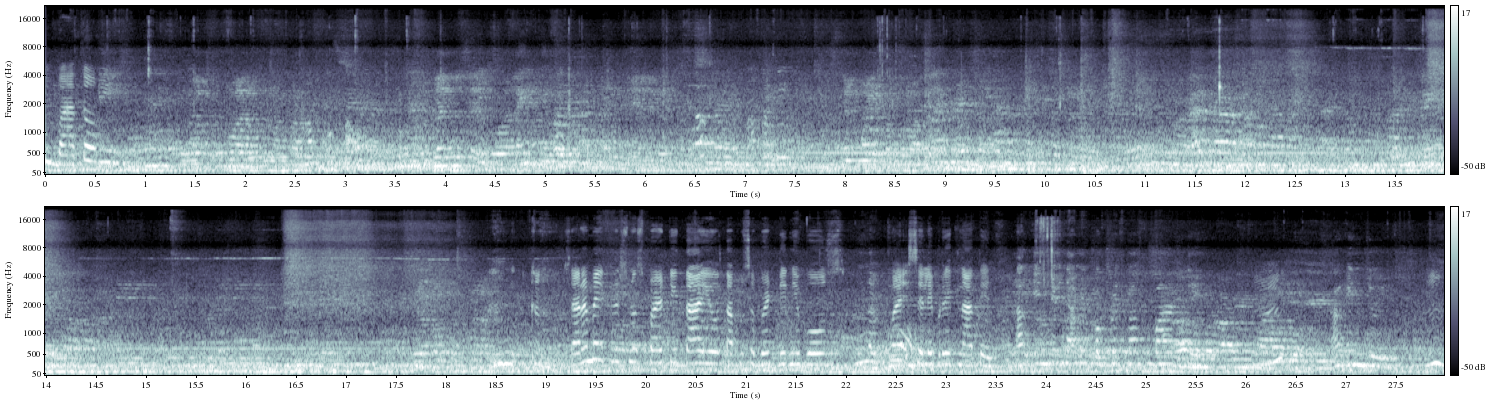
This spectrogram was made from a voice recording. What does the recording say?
ng bato. Sana may Christmas party tayo tapos sa birthday ni boss, may celebrate natin. Ang enjoy namin pag Christmas party. Hmm? Ang enjoy. Hmm.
